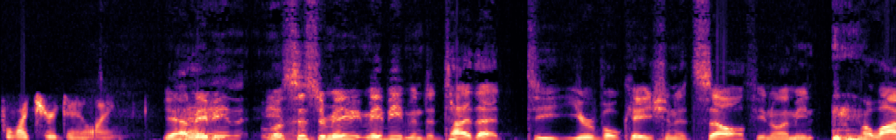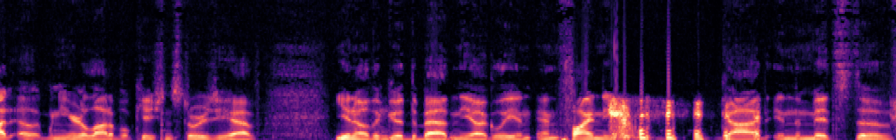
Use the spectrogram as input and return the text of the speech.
for what you're doing. Yeah, Yeah, maybe. amen- well, sister, maybe maybe even to tie that to your vocation itself. You know, I mean, a lot uh, when you hear a lot of vocation stories, you have, you know, the good, the bad, and the ugly, and and finding God in the midst of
